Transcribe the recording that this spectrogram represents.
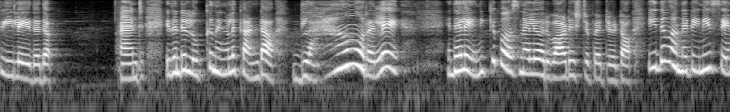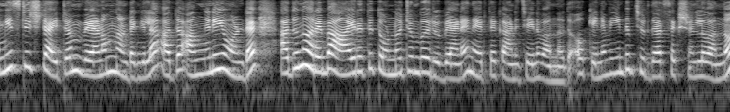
ഫീൽ ചെയ്തത്. ആൻഡ് ഇതിന്റെ ലുക്ക് നിങ്ങൾ കണ്ട ഗ്ലാമർ അല്ലേ? എന്തായാലും എനിക്ക് പേഴ്സണലി ഒരുപാട് ഇഷ്ടപ്പെട്ടു കേട്ടോ. ഇത് വന്നിട്ട് ഇനി സെമി സ്റ്റിച്ച്ഡ് ഐറ്റം വേണം എന്നുണ്ടെങ്കിൽ അത് അങ്ങനെയും ഉണ്ട്. അതെന്ന് പറയുമ്പോൾ ആയിരത്തി തൊണ്ണൂറ്റൊമ്പത് രൂപയാണ് നേരത്തെ കാണിച്ചതിന് വന്നത്. ഓക്കെ ഞാൻ വീണ്ടും ചുരിദാർ സെക്ഷനിൽ വന്നു.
